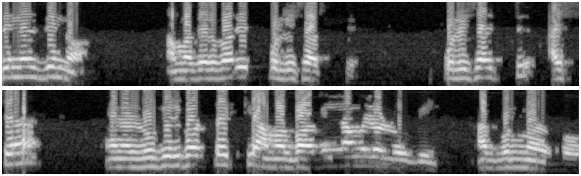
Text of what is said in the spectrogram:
দিনের দিনও আমাদের বাড়িতে পুলিশ আসছে। পুলিশ এনে রোগীর ঘর থেকে আমার বাবির নাম হলো রবি আকবর বউ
